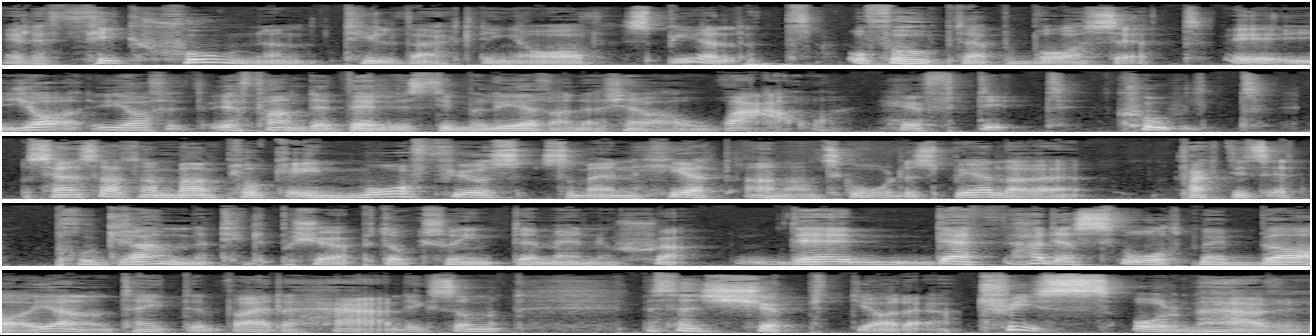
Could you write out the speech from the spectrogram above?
eller fiktionen tillverkning av spelet och få ihop det här på bra sätt. Eh, jag, jag, jag fann det väldigt stimulerande. Jag kände bara, wow, häftigt, coolt. Sen så att man plockar in Morpheus som en helt annan skådespelare faktiskt ett program till på köpet också, inte en människa. Det, det hade jag svårt med i början och tänkte, vad är det här liksom? Men sen köpte jag det. Triss och de här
